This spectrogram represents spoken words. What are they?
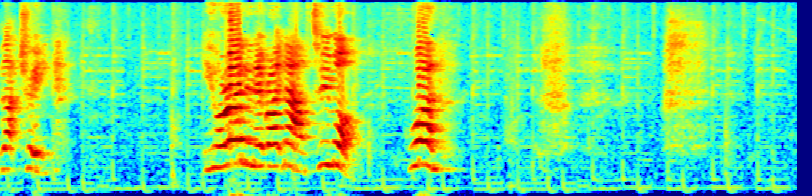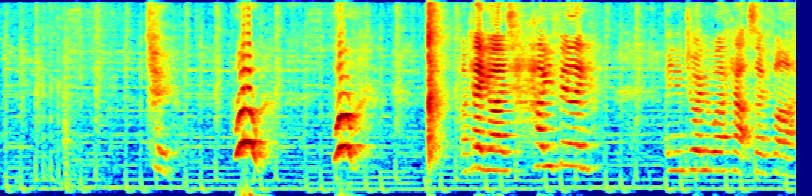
That treat. You're earning it right now. Two more. One. Two. Woo! Woo! Okay guys, how are you feeling? Are you enjoying the workout so far?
